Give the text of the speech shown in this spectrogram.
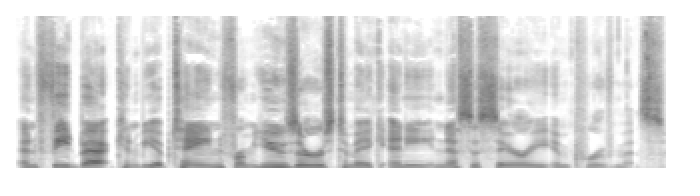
and feedback can be obtained from users to make any necessary improvements.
